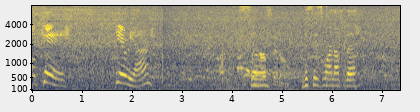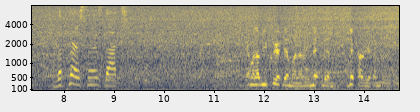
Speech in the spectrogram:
Okay, here we are. So this is one of the the persons that yeah, man, we create them man, and we make them decorate and do the things.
